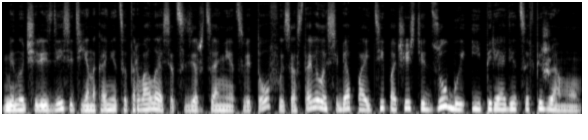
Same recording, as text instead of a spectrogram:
Минут через десять я наконец оторвалась от созерцания цветов и заставила себя пойти почистить зубы и переодеться в пижаму.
